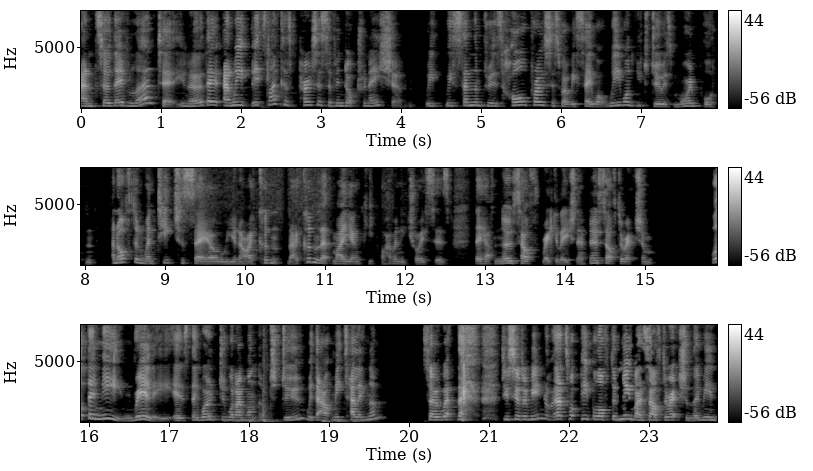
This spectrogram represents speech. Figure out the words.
and so they've learnt it you know they and we it's like a process of indoctrination. We we send them through this whole process where we say what we want you to do is more important. And often when teachers say oh you know i couldn't i couldn't let my young people have any choices. They have no self-regulation they have no self-direction what they mean really is they won't do what i want them to do without me telling them so do you see what I mean? That's what people often mean by self-direction. They mean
